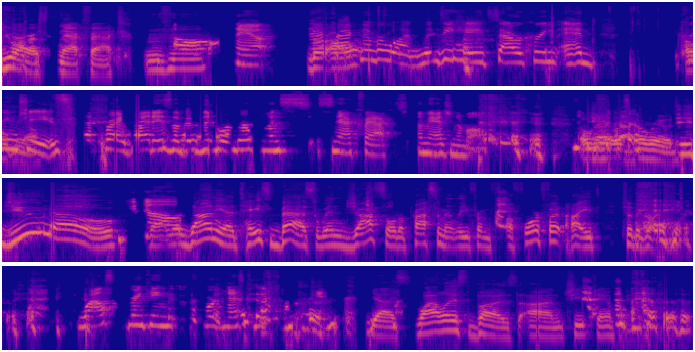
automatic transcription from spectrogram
you are a snack fact. Mhm. Yeah. They're snack fact all- number one: Lindsay hates sour cream and cream Oatmeal. cheese. That's right. That is the, the number one s- snack fact imaginable. oh, that's so rude. Did you know You know, that lasagna tastes best when jostled approximately from a four foot height to the ground? whilst drinking four glasses of champagne. yes. Whilst buzzed on cheap champagne.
